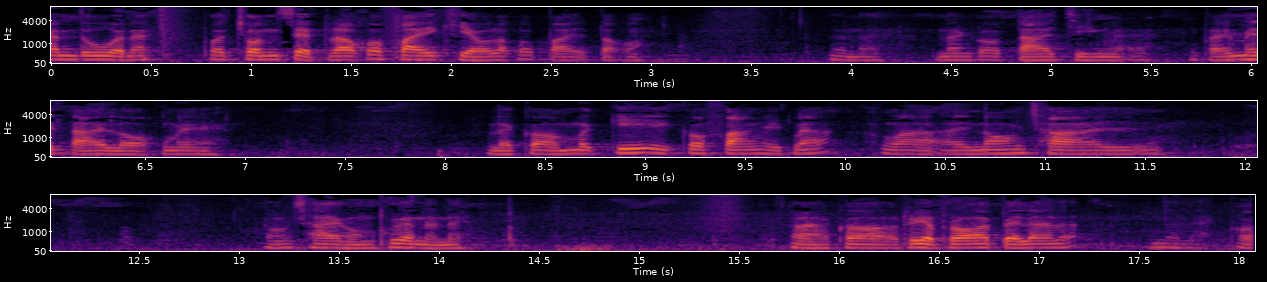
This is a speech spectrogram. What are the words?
กันดูนะพอชนเสร็จเราก็ไฟเขียวแล้วก็ไปต่อนั่นนะนั่นก็ตายจริงแหละไปไม่ตายหลอกแม่แล้วก็เมื่อกี้ก็ฟังอีกแล้วว่าไอ้น้องชาย น้องชายของเพื่อนน่ะนะ อ่าก็เรียบร้อยไปแล้วละนั่นแหละก็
